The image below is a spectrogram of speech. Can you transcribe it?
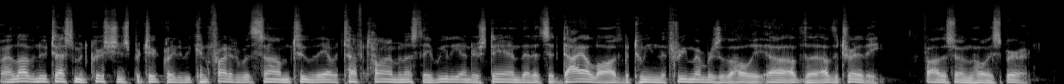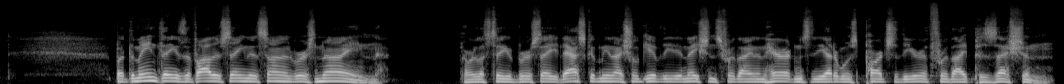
I love New Testament Christians, particularly, to be confronted with Psalm 2. They have a tough time unless they really understand that it's a dialogue between the three members of the Holy uh, of the of the Trinity. Father, Son, and the Holy Spirit. But the main thing is the Father saying to the Son in verse 9, or let's take it verse 8 Ask of me, and I shall give thee the nations for thine inheritance, and the uttermost parts of the earth for thy possession.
